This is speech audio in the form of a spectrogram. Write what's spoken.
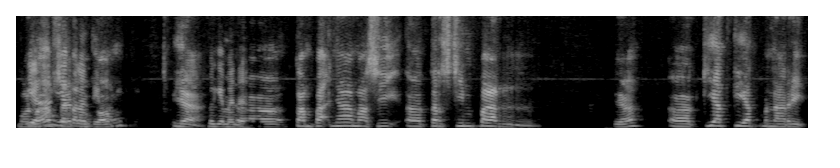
Mohon ya, maaf ya, saya potong. Ya. Bagaimana? Uh, tampaknya masih uh, tersimpan ya kiat-kiat uh, menarik.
